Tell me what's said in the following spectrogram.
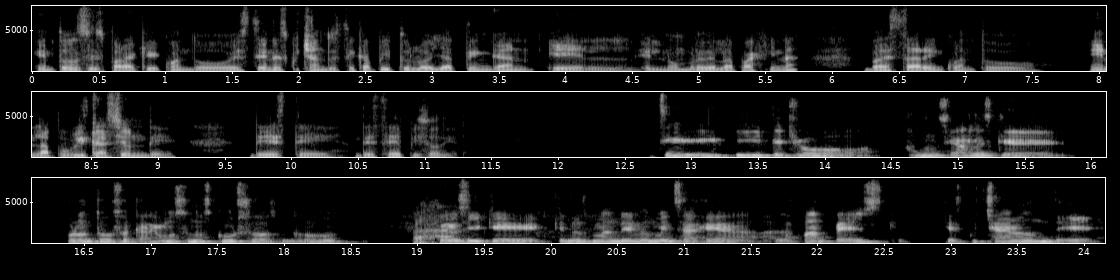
Entonces, para que cuando estén escuchando este capítulo ya tengan el, el nombre de la página, va a estar en cuanto en la publicación de, de, este, de este episodio. Sí, y, de hecho, anunciarles que pronto sacaremos unos cursos, ¿no? Ajá. Pero sí, que, que, nos manden un mensaje a, a la fanpage, que que escucharon de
